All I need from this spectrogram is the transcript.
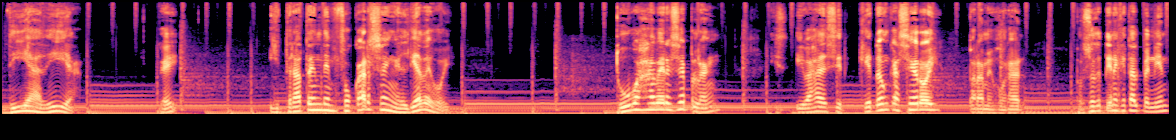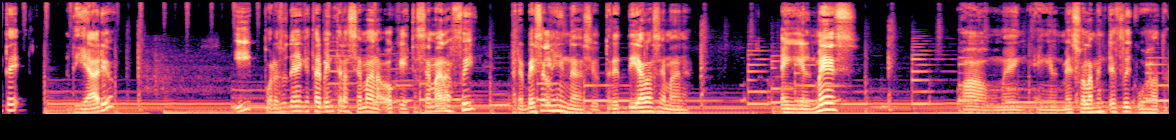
día a día. ¿Ok? Y traten de enfocarse en el día de hoy. Tú vas a ver ese plan y, vas a decir, ¿qué tengo que hacer hoy para mejorar? Por eso que tienes que estar pendiente diario y por eso tienes que estar pendiente la semana. Ok, esta semana fui tres veces al gimnasio, tres días a la semana. En el mes wow, en el mes solamente fui cuatro.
